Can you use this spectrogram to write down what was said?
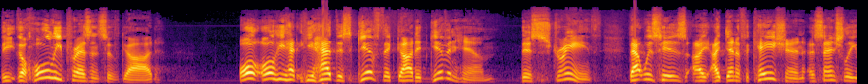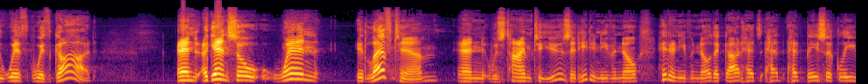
the, the holy presence of God. All, all he had, he had this gift that God had given him, this strength. That was his identification essentially with, with God. And again, so when it left him, and it was time to use it, he didn't even know he didn't even know that God had had, had basically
